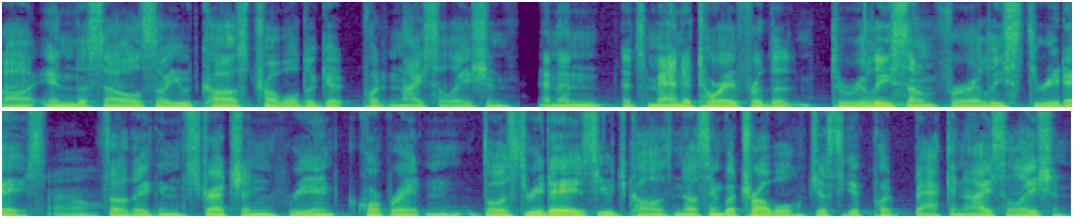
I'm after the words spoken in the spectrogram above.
uh, in the cells, so he would cause trouble to get put in isolation. And then it's mandatory for the to release them for at least three days, Oh. so they can stretch and reincorporate. And those three days, he would cause nothing but trouble just to get put back in isolation.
